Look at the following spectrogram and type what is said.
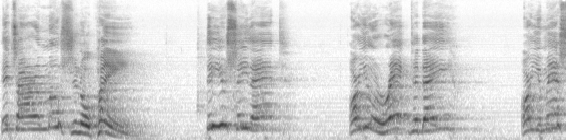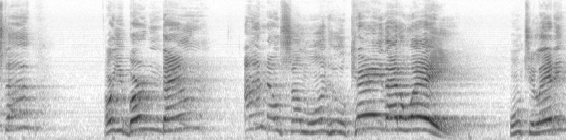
It's our emotional pain. Do you see that? Are you a wreck today? Are you messed up? Are you burdened down? I know someone who will carry that away. Won't you let him?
